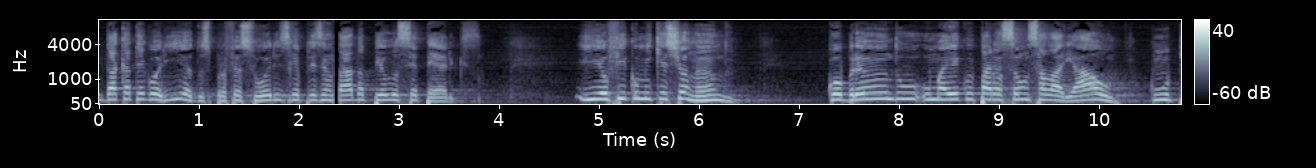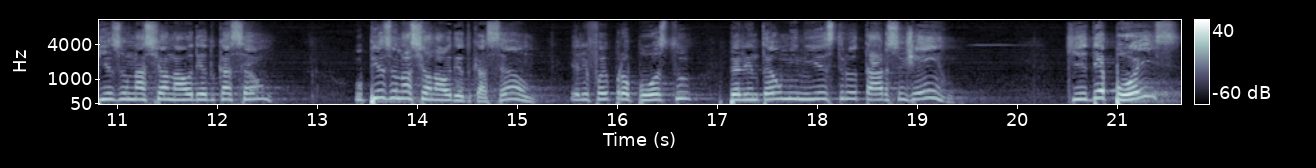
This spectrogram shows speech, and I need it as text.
da categoria dos professores representada pelo CEPERGS. E eu fico me questionando, cobrando uma equiparação salarial com o piso nacional de educação. O piso nacional de educação, ele foi proposto pelo então ministro Tarso Genro, que depois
